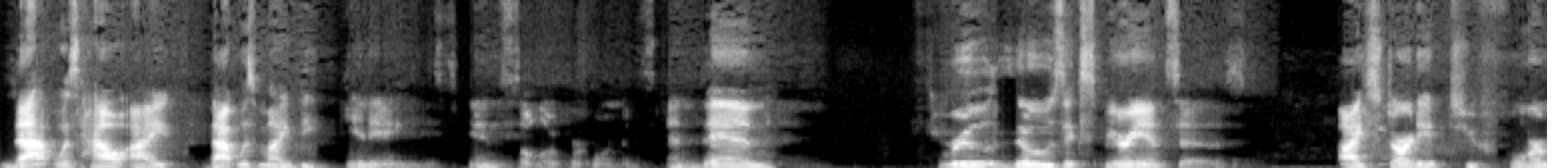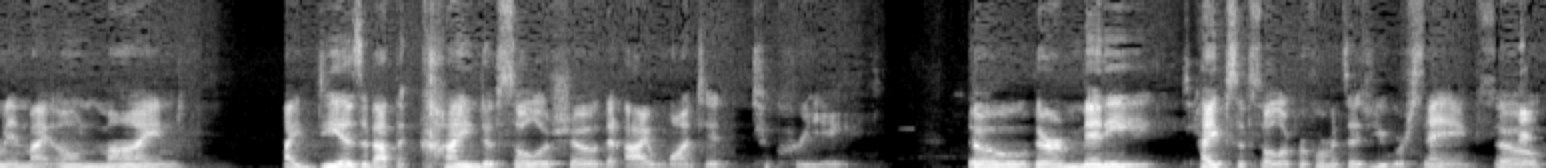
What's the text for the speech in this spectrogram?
that was how I that was my beginnings in solo performance. And then through those experiences, I started to form in my own mind ideas about the kind of solo show that I wanted to create. So there are many types of solo performance, as you were saying. So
